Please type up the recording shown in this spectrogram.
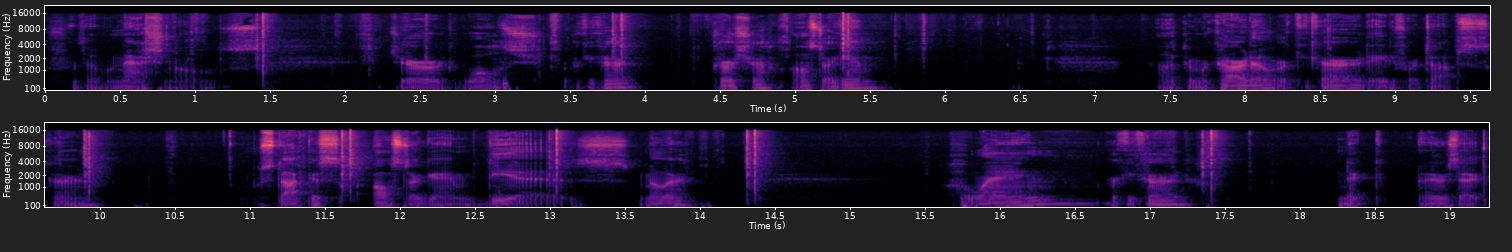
for the Nationals. Jared Walsh, rookie card. Kershaw, All-Star Game. Alec Mercado, rookie card. 84 Topps card. Moustakas All-Star Game. Diaz. Miller. Huang, rookie card. Nick, there's that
